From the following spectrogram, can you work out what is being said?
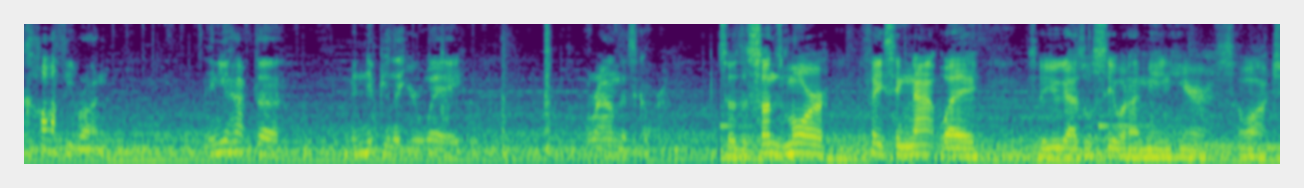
coffee run. And you have to manipulate your way around this car. So the sun's more facing that way, so you guys will see what I mean here. So watch.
